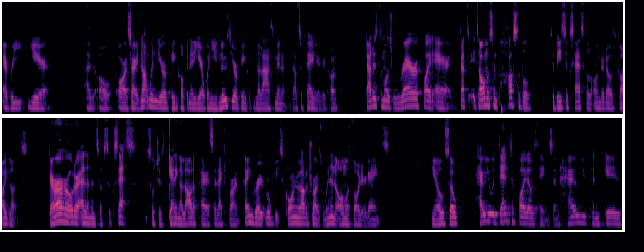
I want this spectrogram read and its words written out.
every year. As, or, or sorry, not win the European Cup in a year. When you lose the European Cup in the last minute, that's a failure. You're going, that is the most rarefied air. That's it's almost impossible to be successful under those guidelines. There are other elements of success, such as getting a lot of players selected for Ireland, playing great rugby, scoring a lot of tries, winning almost all your games. You know, so how you identify those things and how you can give,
